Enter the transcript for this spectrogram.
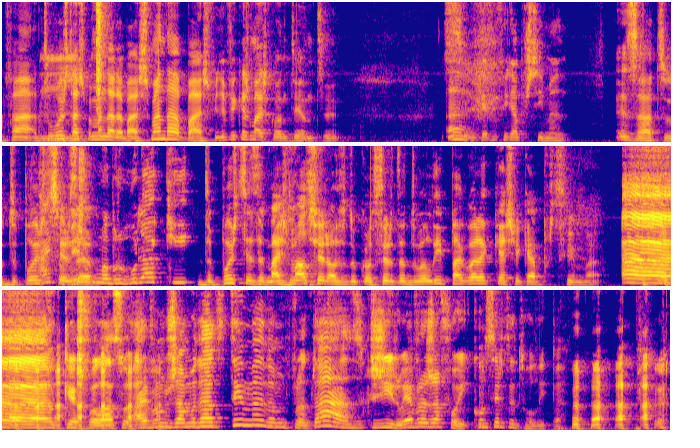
Vá, tu hoje estás para mandar abaixo. Manda abaixo, filha, ficas mais contente. Ah. Sim, que é para ficar por cima. Exato, depois Ai, de seres mesmo a... uma borbulha aqui. Depois de seres a mais mal cheirosa do concerto da Dua Lipa, agora que queres ficar por cima. Ah, queres falar sobre... Ai, vamos já mudar de tema. Vamos, pronto. Ah, que giro. Évora já foi. Concerto da tua lipa.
